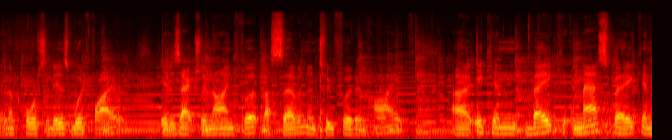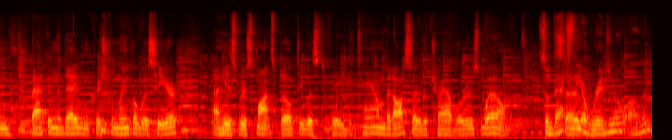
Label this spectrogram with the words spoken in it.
and of course it is wood fired. It is actually nine foot by seven and two foot in height. Uh, it can bake and mass bake, and back in the day when Christian Winkler was here, uh, his responsibility was to feed the town, but also the traveler as well. So that's So- the original oven?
